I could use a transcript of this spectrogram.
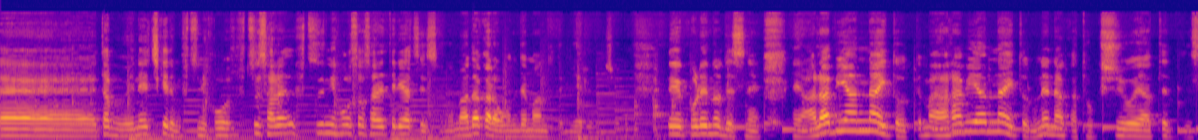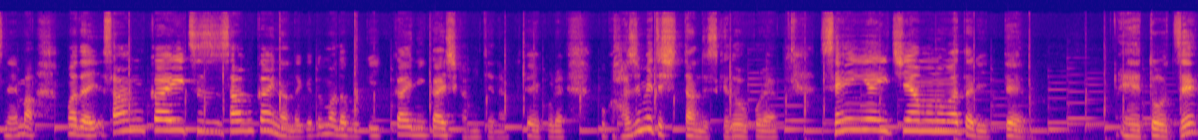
えー、多分 NHK でも普通に普通され普通に放送されてるやつですよね。まあ、だからオンデマンドで見えるんでしょうね。で、これのですね、アラビアンナイトって、まあ、アラビアンナイトのね、なんか特集をやっててですね、まあ、まだ3回続、3回なんだけど、まだ僕1回、2回しか見てなくて、これ、僕初めて知ったんですけど、これ、千夜一夜物語って、えっ、ー、と、ぜ、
